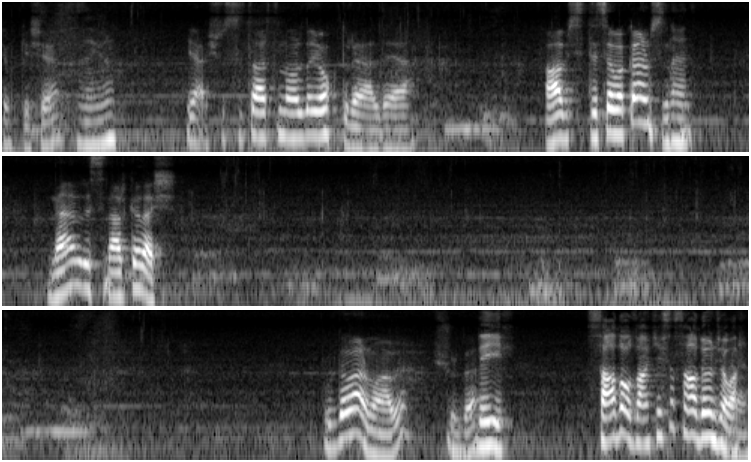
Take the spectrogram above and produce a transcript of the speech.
Çok yaşa. Zengin. Ya şu startın orada yoktur herhalde ya. Abi sitese bakar mısın? Evet. Neredesin arkadaş? Burada var mı abi? Şurada. Değil. Sağda o zaman kesin sağda önce var.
